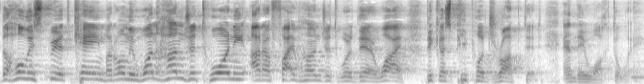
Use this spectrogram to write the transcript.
the Holy Spirit came but only 120 out of 500 were there. Why? Because people dropped it and they walked away.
